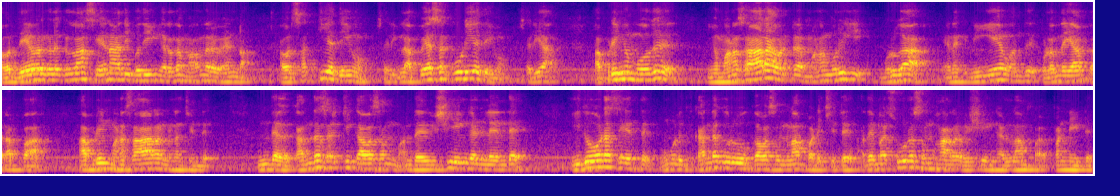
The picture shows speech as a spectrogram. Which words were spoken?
அவர் தேவர்களுக்கெல்லாம் சேனாதிபதிங்கிறத மறந்துட வேண்டாம். அவர் சத்திய தெய்வம் சரிங்களா? பேசக்கூடிய தெய்வம் சரியா? அப்படிங்கும்போது நீங்கள் மனசார அவர்கிட்ட மனமுருகி முருகா எனக்கு நீயே வந்து குழந்தையா பிறப்பா அப்படின்னு மனசார நினச்சிண்டு. இந்த கந்த சஷ்டி கவசம் அந்த விஷயங்கள்லேருந்தே இதோட சேர்த்து உங்களுக்கு கந்தகுரு கவசம்லாம் படிச்சுட்டு அதே மாதிரி சூரசம்ஹார விஷயங்கள்லாம் ப பண்ணிட்டு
